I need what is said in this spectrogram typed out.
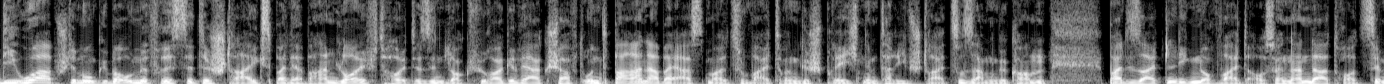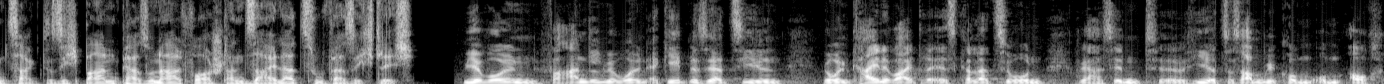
Die Urabstimmung über unbefristete Streiks bei der Bahn läuft. Heute sind Lokführer, Gewerkschaft und Bahn aber erstmal zu weiteren Gesprächen im Tarifstreit zusammengekommen. Beide Seiten liegen noch weit auseinander. Trotzdem zeigte sich Bahnpersonalvorstand Seiler zuversichtlich. Wir wollen verhandeln, wir wollen Ergebnisse erzielen, wir wollen keine weitere Eskalation. Wir sind äh, hier zusammengekommen, um auch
